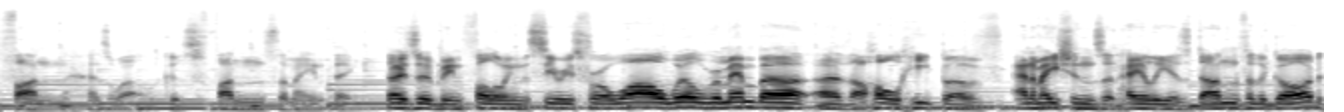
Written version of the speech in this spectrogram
fun as well, because fun's the main thing. Those who have been following the series for a while will remember uh, the whole heap of animations that Haley has done for the god.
